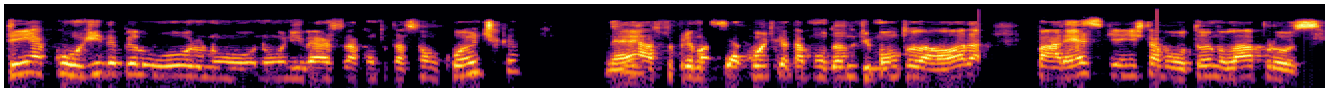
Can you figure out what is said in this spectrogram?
Tem a corrida pelo ouro no, no universo da computação quântica, né? A supremacia quântica está mudando de mão toda hora. Parece que a gente está voltando lá para os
